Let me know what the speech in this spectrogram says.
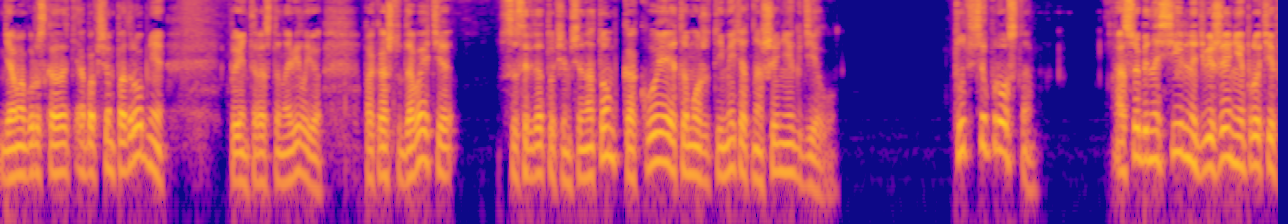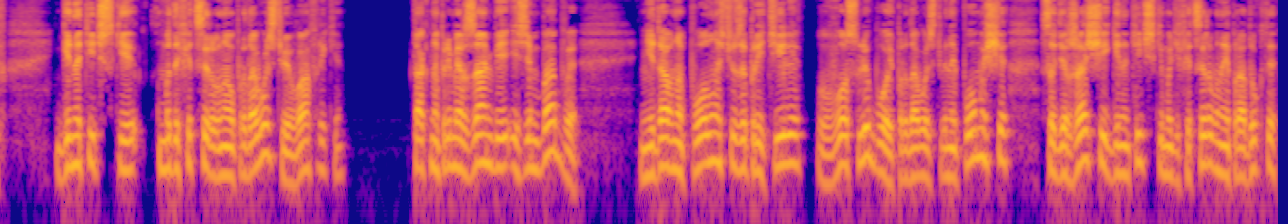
Я могу рассказать обо всем подробнее. Пейнтер остановил ее. Пока что давайте сосредоточимся на том, какое это может иметь отношение к делу. Тут все просто. Особенно сильно движение против генетически модифицированного продовольствия в Африке. Так, например, Замбия и Зимбабве недавно полностью запретили ввоз любой продовольственной помощи, содержащей генетически модифицированные продукты,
